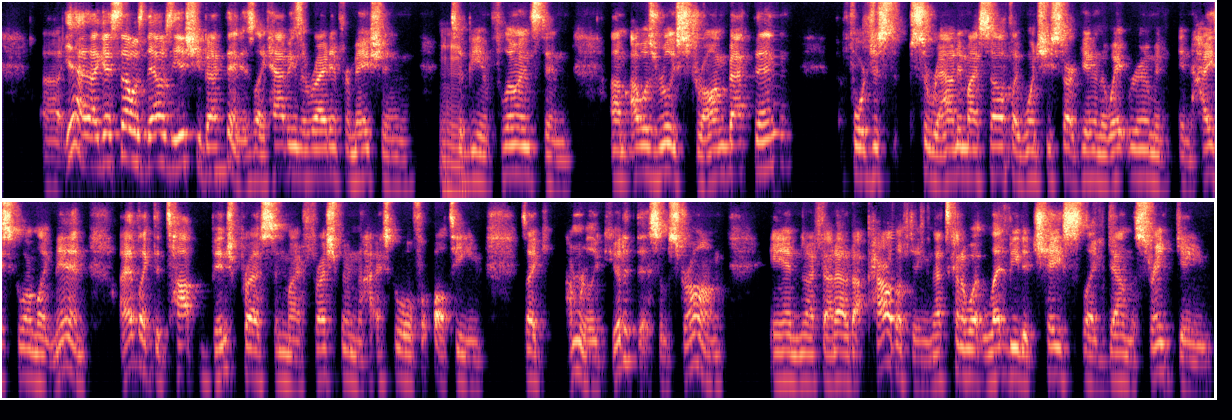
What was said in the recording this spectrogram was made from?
uh, yeah, I guess that was that was the issue back then is like having the right information mm-hmm. to be influenced. And um, I was really strong back then for just surrounding myself. Like once you start getting in the weight room in, in high school, I'm like, man, I had like the top bench press in my freshman high school football team. It's like I'm really good at this. I'm strong. and I found out about powerlifting, and that's kind of what led me to chase like down the strength game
